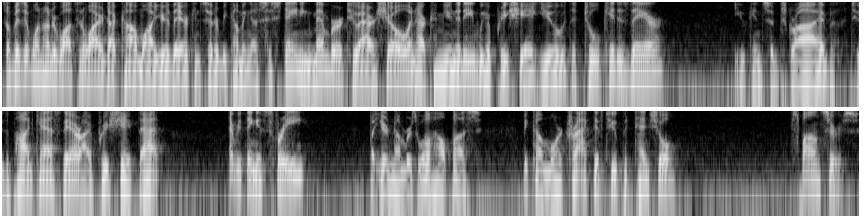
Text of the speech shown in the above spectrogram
So visit 100wattsinawire.com while you're there. Consider becoming a sustaining member to our show and our community. We appreciate you. The toolkit is there. You can subscribe to the podcast there. I appreciate that. Everything is free, but your numbers will help us become more attractive to potential sponsors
